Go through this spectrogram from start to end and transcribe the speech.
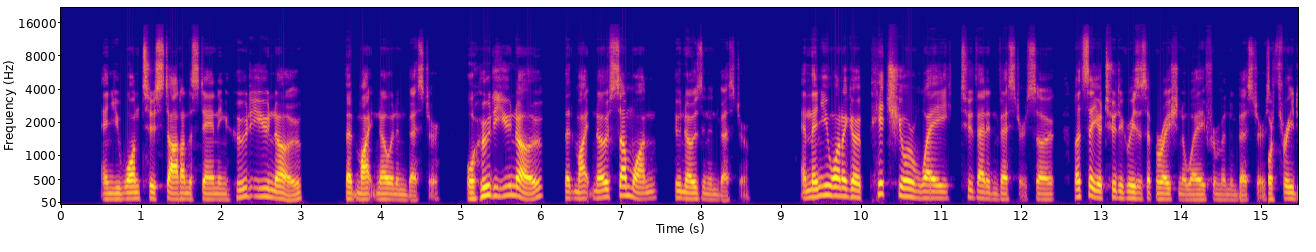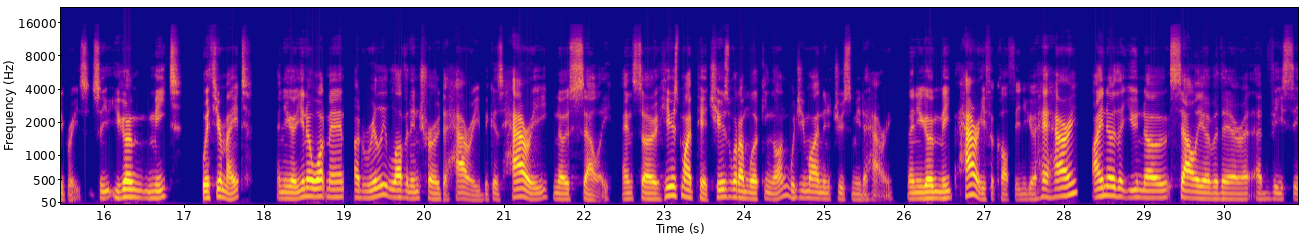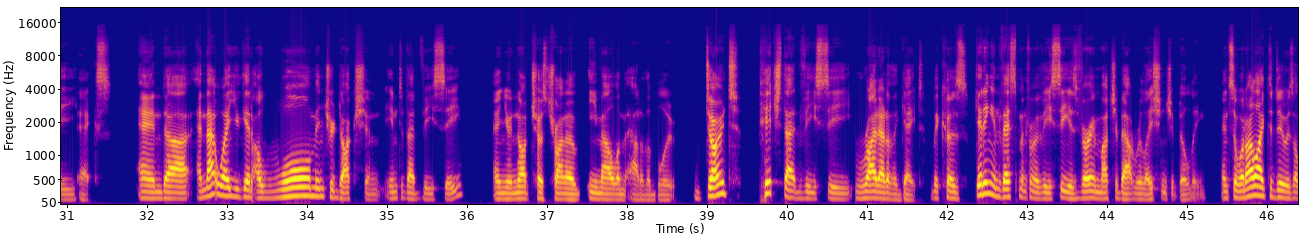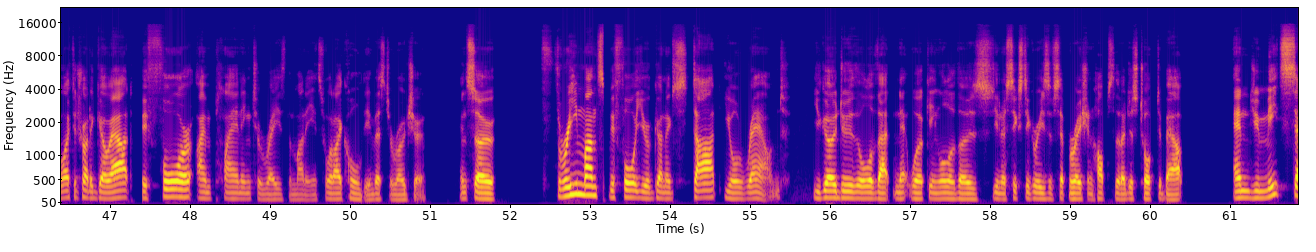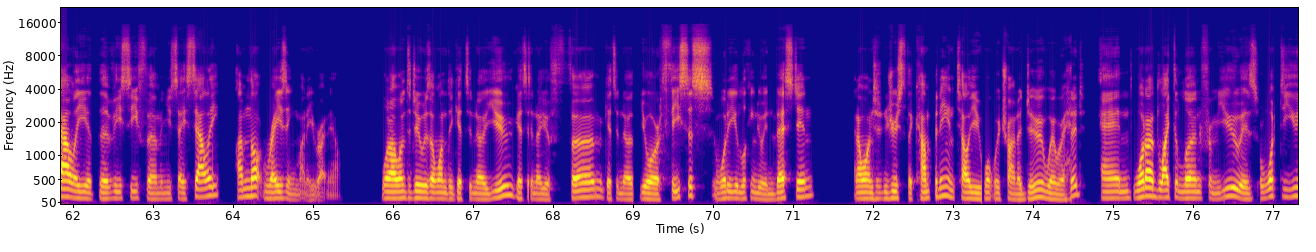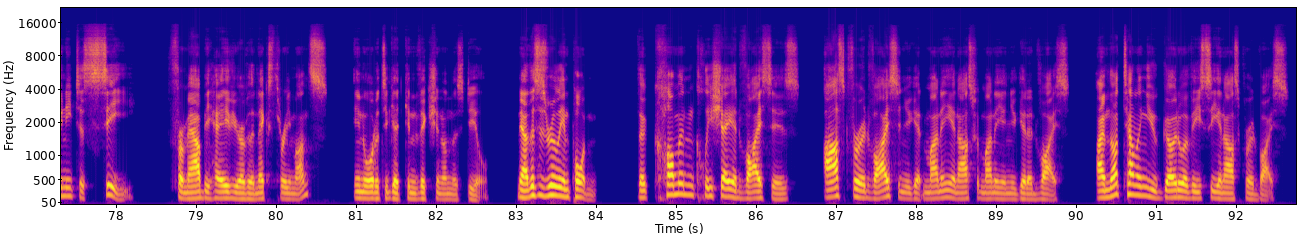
and you want to start understanding who do you know that might know an investor? Or who do you know that might know someone who knows an investor? And then you want to go pitch your way to that investor. So let's say you're two degrees of separation away from an investor or three degrees. So you go meet with your mate and you go, you know what, man, I'd really love an intro to Harry because Harry knows Sally. And so here's my pitch. Here's what I'm working on. Would you mind introducing me to Harry? Then you go meet Harry for coffee and you go, hey, Harry, I know that you know Sally over there at, VCX. And, uh, and that way you get a warm introduction into that VC and you're not just trying to email them out of the blue don't pitch that VC right out of the gate because getting investment from a VC is very much about relationship building. And so, what I like to do is I like to try to go out before I'm planning to raise the money. It's what I call the investor roadshow. And so, three months before you're going to start your round, you go do all of that networking, all of those, you know, six degrees of separation hops that I just talked about. And you meet Sally at the VC firm and you say, Sally, I'm not raising money right now what I wanted to do is I wanted to get to know you, get to know your firm, get to know your thesis. What are you looking to invest in? And I wanted to introduce the company and tell you what we're trying to do, where we're headed. And what I'd like to learn from you is what do you need to see from our behavior over the next three months in order to get conviction on this deal? Now, this is really important. The common cliche advice is ask for advice and you get money, and ask for money and you get advice. I'm not telling you go to a VC and ask for advice,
